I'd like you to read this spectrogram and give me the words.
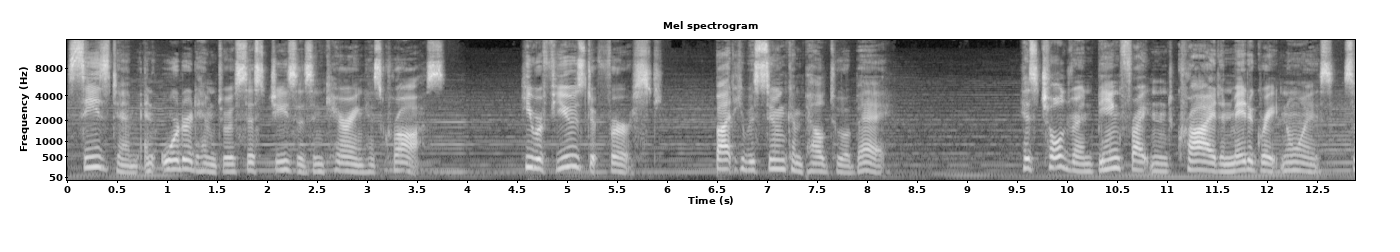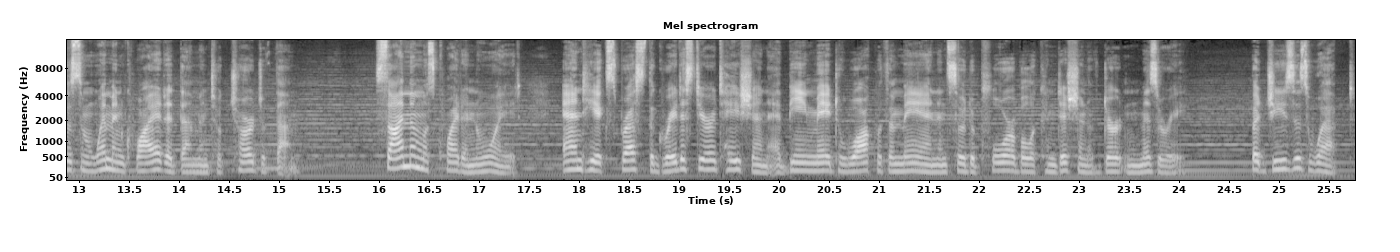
seized him and ordered him to assist Jesus in carrying his cross. He refused at first, but he was soon compelled to obey. His children, being frightened, cried and made a great noise, so some women quieted them and took charge of them. Simon was quite annoyed and he expressed the greatest irritation at being made to walk with a man in so deplorable a condition of dirt and misery. But Jesus wept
